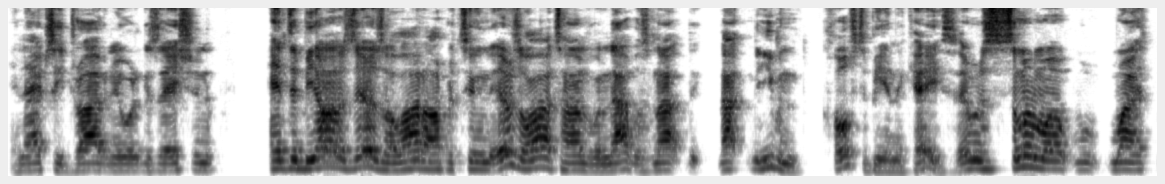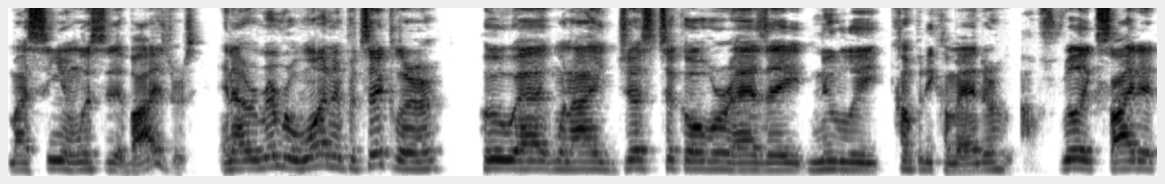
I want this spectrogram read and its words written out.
and actually driving the organization. And to be honest, there was a lot of opportunity. There was a lot of times when that was not not even close to being the case. There was some of my my, my senior enlisted advisors, and I remember one in particular who, uh, when I just took over as a newly company commander, I was really excited,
